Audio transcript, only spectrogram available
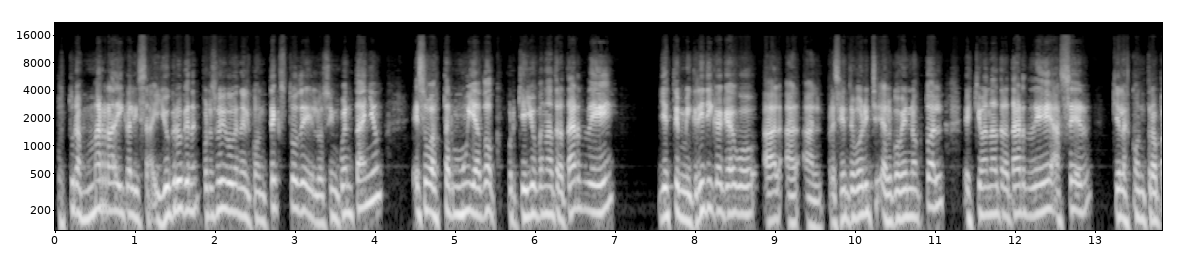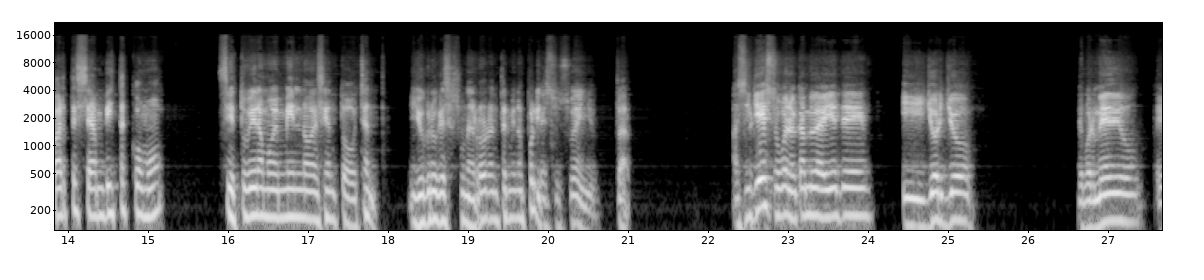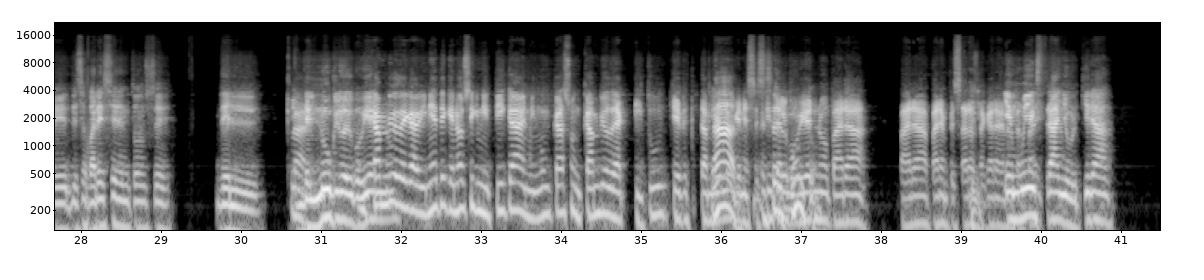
posturas más radicalizadas. Y yo creo que, por eso digo que en el contexto de los 50 años, eso va a estar muy ad hoc, porque ellos van a tratar de, y esta es mi crítica que hago al, al- al presidente Boric y al gobierno actual, es que van a tratar de hacer que las contrapartes sean vistas como si estuviéramos en 1980. Y yo creo que ese es un error en términos Es políticos. su sueño. Claro. Así que eso, bueno, el cambio de gabinete y Giorgio de por medio eh, desaparecen entonces del, Claro. del núcleo del un gobierno. cambio de gabinete que no significa en ningún caso un cambio de actitud, que es también Claro, lo que necesita el el, gobierno para, para, para empezar a sacar adelante es muy extraño porque era,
